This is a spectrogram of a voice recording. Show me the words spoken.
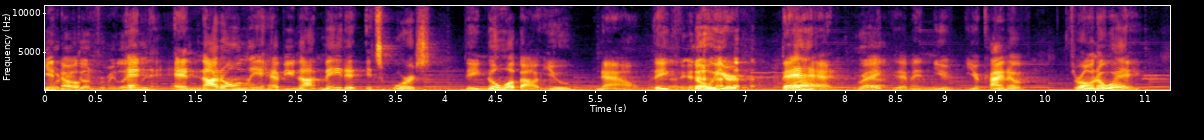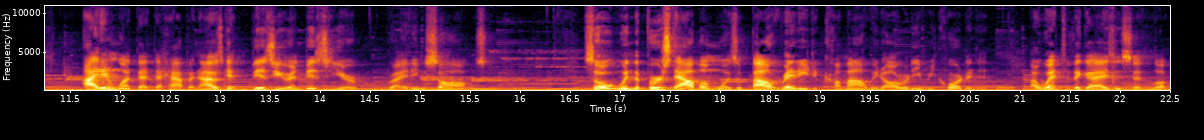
You What know, have you done for me lately? and and not only have you not made it, it's worse. They know about you now. They Yeah, know you're bad, right? Yeah. I mean, you you're kind of thrown away. I didn't want that to happen. I was getting busier and busier writing songs. So when the first album was about ready to come out, we'd already recorded it. I went to the guys and said, "Look,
